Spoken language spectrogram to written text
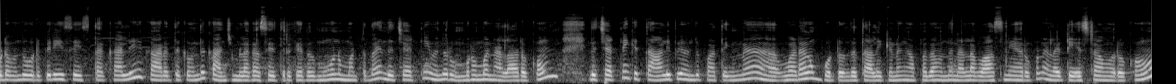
கூட வந்து ஒரு பெரிய சைஸ் தக்காளி காரத்துக்கு வந்து காஞ்ச மிளகாய் சேர்த்துருக்கிறது மூணு மட்டும்தான். இந்த சட்னி வந்து ரொம்ப ரொம்ப நல்லாயிருக்கும். இந்த சட்னிக்கு தாளிப்பே வந்து பார்த்திங்கன்னா வடகம் போட்டு வந்து தாளிக்கணுங்க. அப்போ தான் வந்து நல்லா வாசனையாக இருக்கும் நல்லா டேஸ்ட்டாகவும் இருக்கும்.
